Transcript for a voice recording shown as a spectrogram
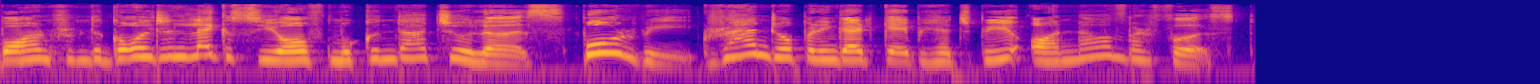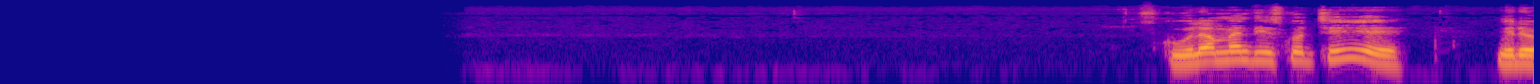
born from the golden legacy of Mukunda Jewelers. Porvi, grand opening at KPHP on November 1st. School అమ్మాయిని తీసుకొచ్చి మీరు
